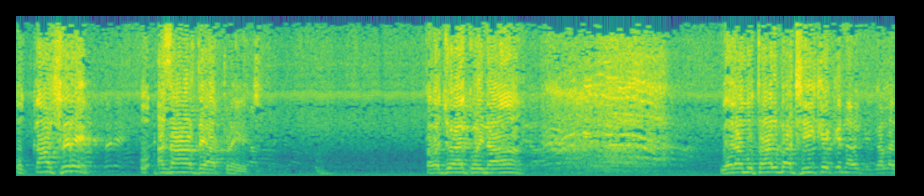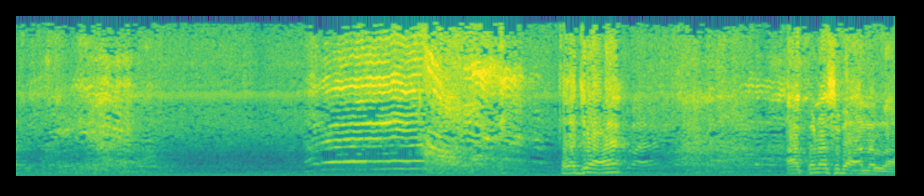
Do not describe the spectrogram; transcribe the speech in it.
وہ کافر ہے، وہ آزاد ہے اپنے توجہ ہے کوئی نہ؟ میرا مطالبہ ٹھیک ہے کہ غلط ہے؟ توجہ ہے؟ آخو نا سبحان اللہ۔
